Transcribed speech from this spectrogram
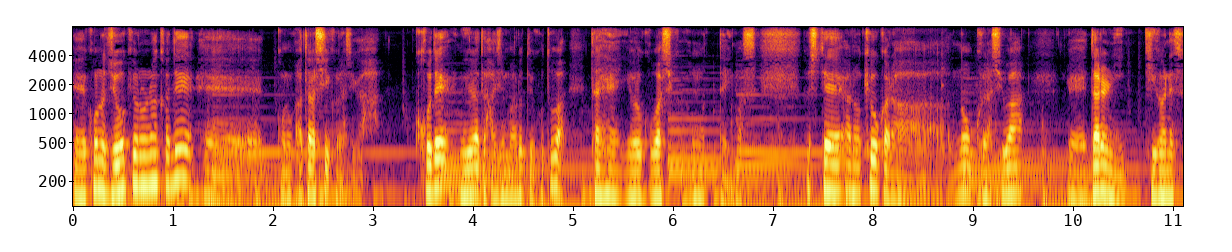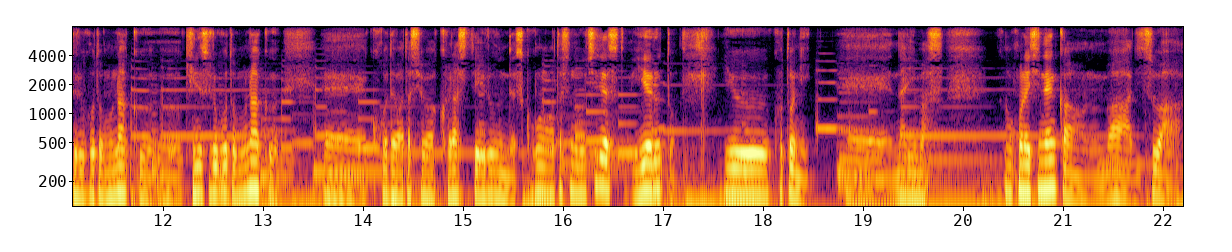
えー、この状況の中で、えー、この新しい暮らしがここで三浦で始まるということは大変喜ばしく思っています。そしてあの今日からの暮らしは、えー、誰に気兼ねすることもなく気にすることもなく、えー、ここで私は暮らしているんです。ここが私の家ですと言えるということに、えー、なります。この1年間は実は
